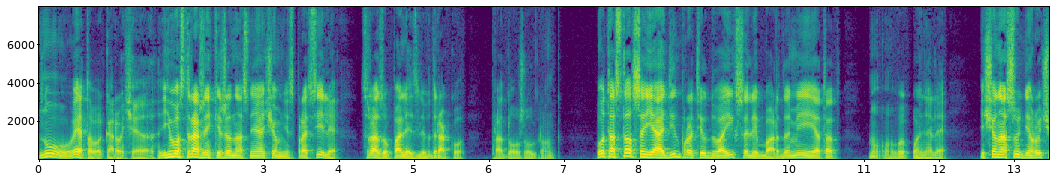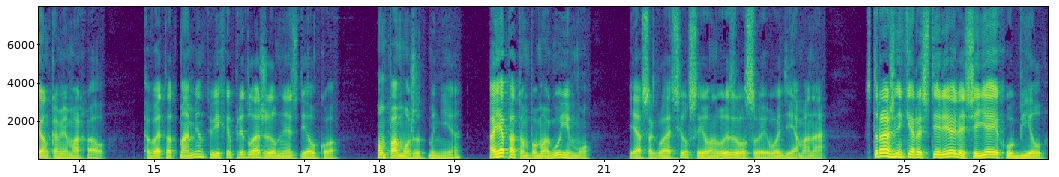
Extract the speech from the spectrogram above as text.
«Ну, этого, короче. Его стражники же нас ни о чем не спросили, сразу полезли в драку», — продолжил Гронк. «Вот остался я один против двоих с алибардами, и этот, ну, вы поняли, еще на судне ручонками махал. В этот момент Вих и предложил мне сделку. Он поможет мне, а я потом помогу ему». Я согласился, и он вызвал своего демона. Стражники растерялись, и я их убил,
